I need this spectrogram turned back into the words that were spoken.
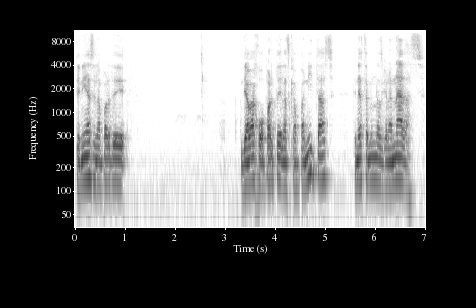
Tenías en la parte de, abajo, aparte de las campanitas, tenías también unas granadas.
